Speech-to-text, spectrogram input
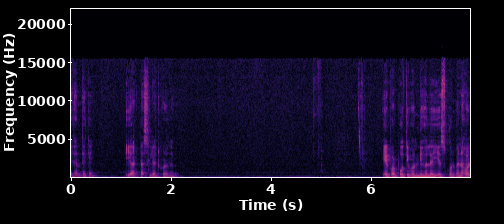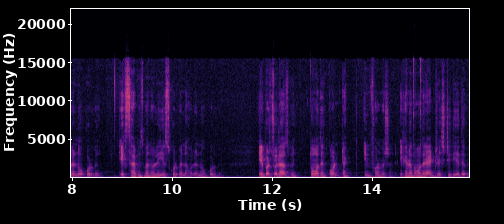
এখান থেকে ইয়ারটা সিলেক্ট করে নেবে। এরপর প্রতিবন্ধী হলে ইয়েস করবে, না হলে নো করবে। এক্স সার্ভিসম্যান হলে ইয়েস করবে, না হলে নো করবে। এরপর চলে আসবে তোমাদের কন্ট্যাক্ট ইনফরমেশান এখানে তোমাদের অ্যাড্রেসটি দিয়ে দেবে।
